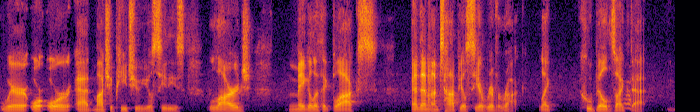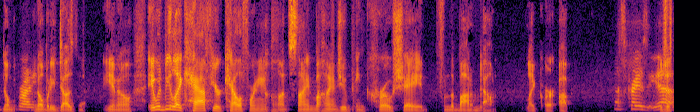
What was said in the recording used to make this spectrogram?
where or or at Machu Picchu, you'll see these large megalithic blocks and then on top you'll see a river rock. Like who builds like that? No, right. nobody does that. You know, it would be like half your California haunt sign behind you being crocheted from the bottom down, like or up. That's crazy. Yeah. Just,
